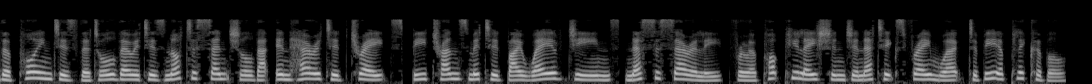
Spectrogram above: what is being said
The point is that although it is not essential that inherited traits be transmitted by way of genes necessarily for a population genetics framework to be applicable,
